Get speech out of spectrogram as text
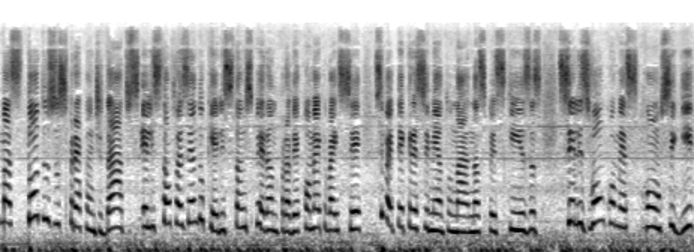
mas todos os pré-candidatos, eles estão fazendo o quê? Eles estão esperando para ver como é que vai ser, se vai ter crescimento na, na nas pesquisas, se eles vão conseguir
